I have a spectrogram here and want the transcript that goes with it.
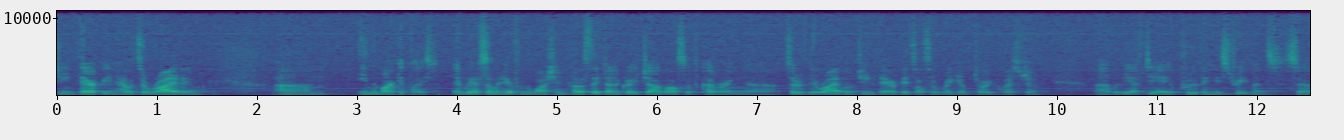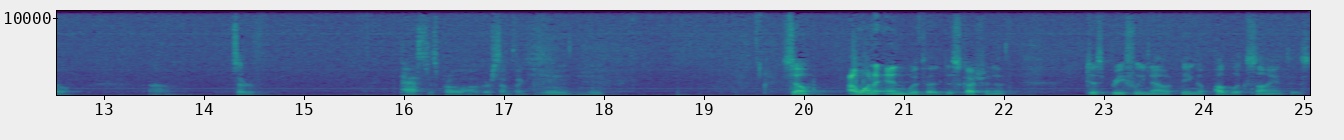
gene therapy, and how it's arriving um, in the marketplace. And we have someone here from the Washington Post. They've done a great job also of covering uh, sort of the arrival of gene therapy. It's also a regulatory question uh, with the FDA approving these treatments. So um, sort of past his prologue or something. Mhm. So I want to end with a discussion of just briefly now of being a public scientist.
